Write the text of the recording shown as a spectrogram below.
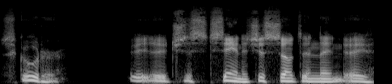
Scooter, it, it's just saying, it's just something that, uh,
